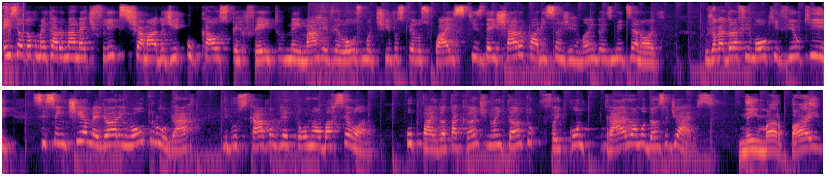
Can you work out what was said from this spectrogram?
Em seu documentário na Netflix chamado de O Caos Perfeito, Neymar revelou os motivos pelos quais quis deixar o Paris Saint-Germain em 2019. O jogador afirmou que viu que se sentia melhor em outro lugar e buscava um retorno ao Barcelona. O pai do atacante, no entanto, foi contrário à mudança de ares. Neymar pai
